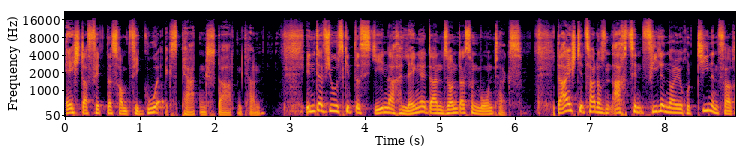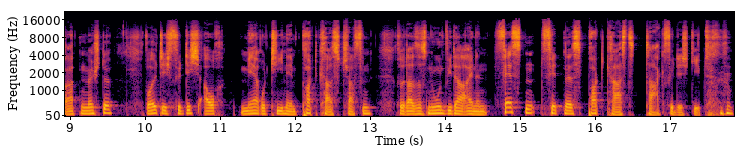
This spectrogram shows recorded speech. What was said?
echter Fitness vom Figurexperten starten kann. Interviews gibt es je nach Länge dann sonntags und montags. Da ich dir 2018 viele neue Routinen verraten möchte, wollte ich für dich auch mehr Routine im Podcast schaffen, sodass es nun wieder einen festen Fitness-Podcast-Tag für dich gibt.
